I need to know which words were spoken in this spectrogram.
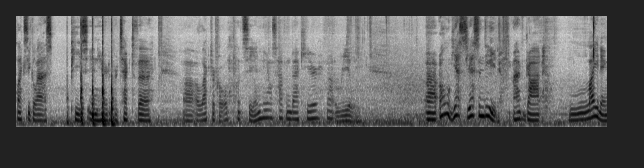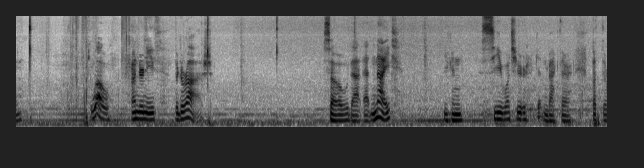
plexiglass piece in here to protect the uh, electrical. Let's see, anything else happen back here? Not really. Uh, oh, yes, yes, indeed. I've got lighting, whoa, underneath the garage. So that at night, you can see what you're getting back there. But the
